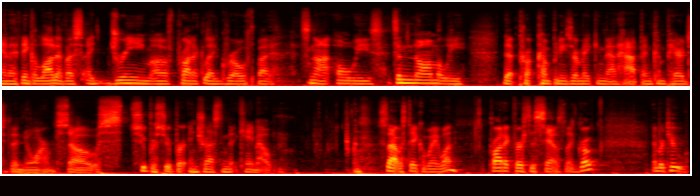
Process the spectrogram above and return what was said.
And I think a lot of us I dream of product-led growth, but it's not always it's an anomaly that pro- companies are making that happen compared to the norm. So super super interesting that came out. So that was takeaway one: product versus sales-led growth. Number two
